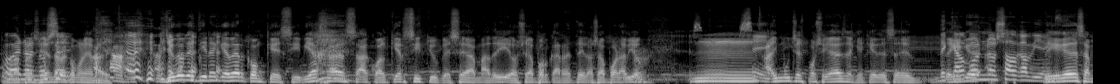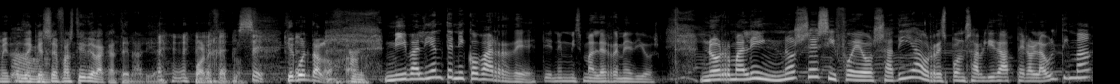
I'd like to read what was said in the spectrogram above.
por Bueno, la no presidenta de sé. la Comunidad de Madrid. Yo creo que tiene que ver con que si viajas a cualquier sitio, que sea Madrid, o sea por carretera, o sea por avión, mm, Sí. hay muchas posibilidades de que quedes. eh, De que algo no salga bien. De que, quedes mitad- de que se fastidie la catenaria, por ejemplo. Sí. ¿Qué cuenta Loja? Ni valiente ni cobarde tienen mis males remedios. Normalín, no sé si fue osadía o responsabilidad, pero la última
